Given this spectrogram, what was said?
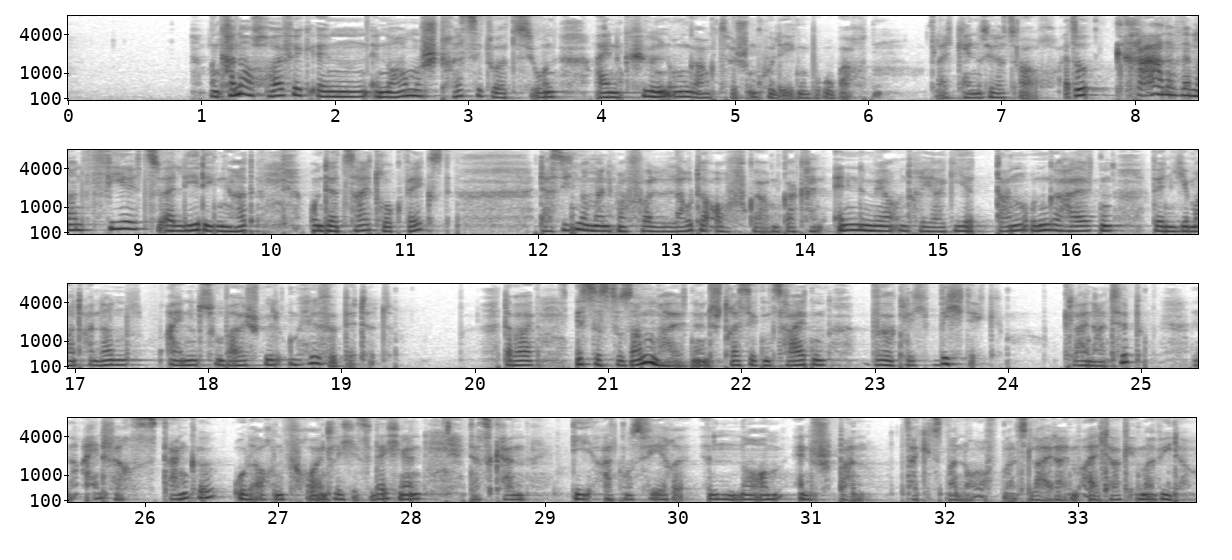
Man kann auch häufig in enormen Stresssituationen einen kühlen Umgang zwischen Kollegen beobachten. Vielleicht kennen Sie das auch. Also gerade wenn man viel zu erledigen hat und der Zeitdruck wächst, da sieht man manchmal vor lauter Aufgaben gar kein Ende mehr und reagiert dann ungehalten, wenn jemand anderen einen zum Beispiel um Hilfe bittet. Dabei ist das Zusammenhalten in stressigen Zeiten wirklich wichtig. Kleiner Tipp, ein einfaches Danke oder auch ein freundliches Lächeln, das kann die Atmosphäre enorm entspannen. Vergisst man nur oftmals leider im Alltag immer wieder.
